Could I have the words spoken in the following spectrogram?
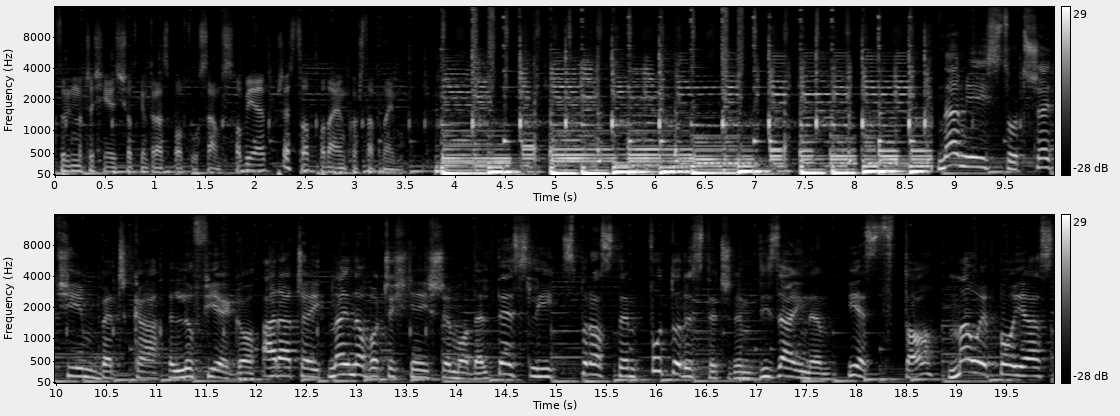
który jednocześnie jest środkiem transportu sam w sobie, przez co odpadają koszta wynajmu. Na miejscu trzecim beczka Lufiego, a raczej najnowocześniejszy model Tesli z prostym, futurystycznym designem. Jest to mały pojazd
